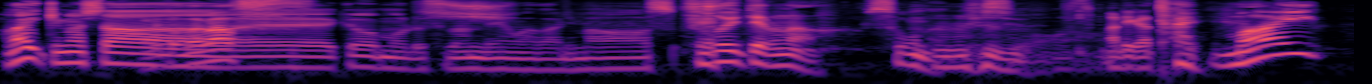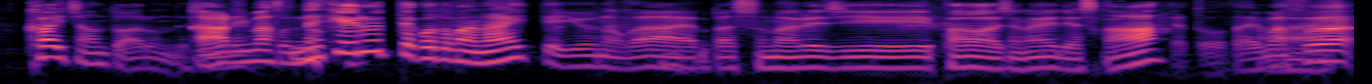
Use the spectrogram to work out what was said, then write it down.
はい来ました。ありがとうございます、えー、今日も留守番電話があります。続いてるな。そうなんですよ、ありがたい。毎回ちゃんとあるんです、ね、ありますね。抜けるってことがないっていうのが やっぱスマレジパワーじゃないですか？ありがとうございます、は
